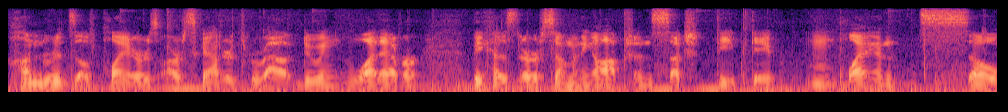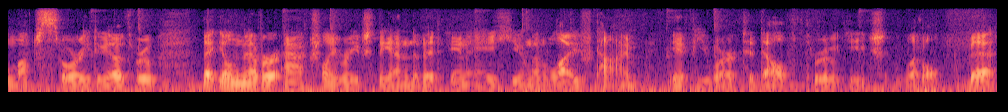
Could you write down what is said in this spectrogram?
hundreds of players are scattered throughout doing whatever because there are so many options, such deep game play, and so much story to go through that you'll never actually reach the end of it in a human lifetime if you were to delve through each little bit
